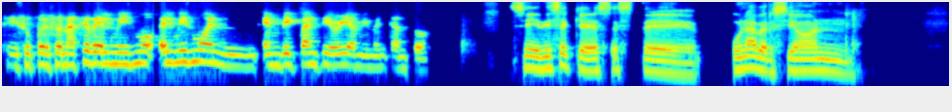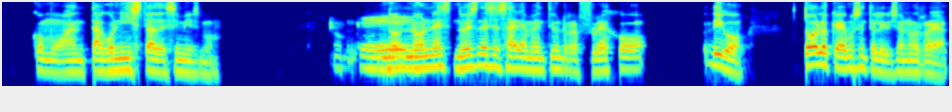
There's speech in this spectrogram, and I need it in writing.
Sí, su personaje del mismo, el mismo en, en Big Bang Theory a mí me encantó. Sí, dice que es este una versión como antagonista de sí mismo. No, no, no es necesariamente un reflejo, digo, todo lo que vemos en televisión no es real.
